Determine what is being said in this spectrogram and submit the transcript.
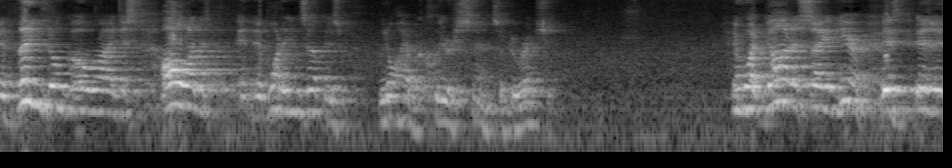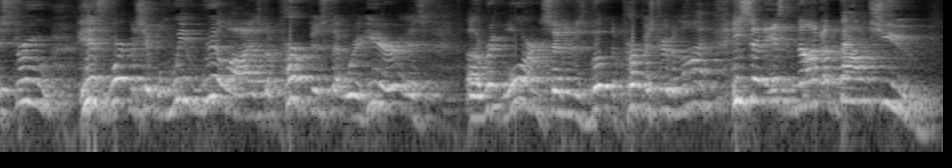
and things don't go right, just all like this. And, and what ends up is we don't have a clear sense of direction. And what God is saying here is, is, through His workmanship, when we realize the purpose that we're here, as uh, Rick Warren said in his book, The Purpose Driven Life, he said, It's not about you.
